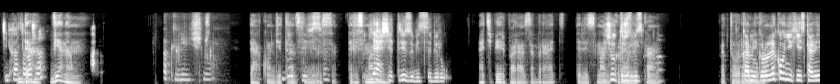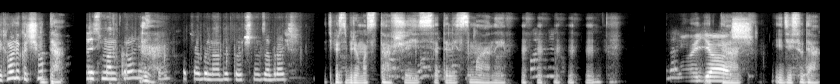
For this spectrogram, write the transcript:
Тихо, Да, осторожно. Веном! Отлично. Так, он детрансформировался. Талисман. Я сейчас три зубиц соберу. А теперь пора забрать талисман зубиц кролика. Который Камень него- кролика, у них есть камень кролика, чё? Да. Талисман кролика хотя бы надо точно забрать. А теперь заберем оставшиеся талисманы. Вояж. Иди сюда.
